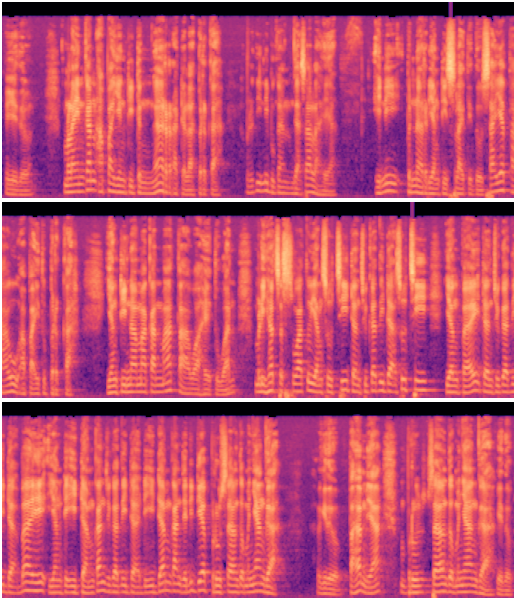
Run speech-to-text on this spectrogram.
begitu melainkan apa yang didengar adalah berkah berarti ini bukan nggak salah ya ini benar yang di slide itu. Saya tahu apa itu berkah. Yang dinamakan mata, wahai Tuhan, melihat sesuatu yang suci dan juga tidak suci, yang baik dan juga tidak baik, yang diidamkan juga tidak diidamkan. Jadi dia berusaha untuk menyanggah gitu. Paham ya? Berusaha untuk menyanggah gitu.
